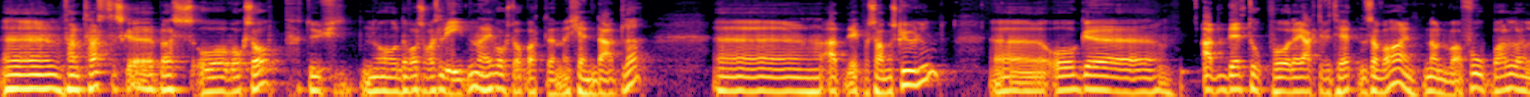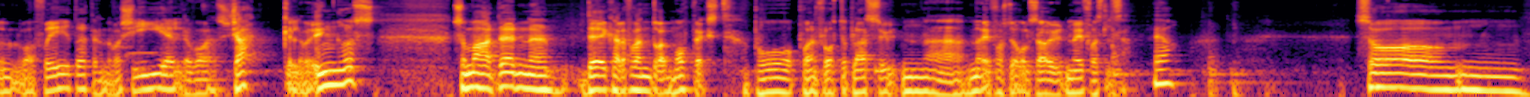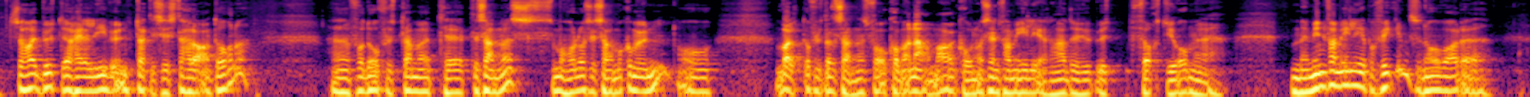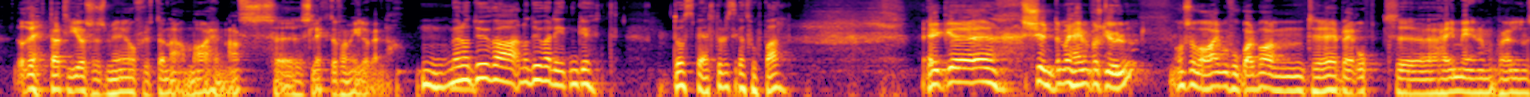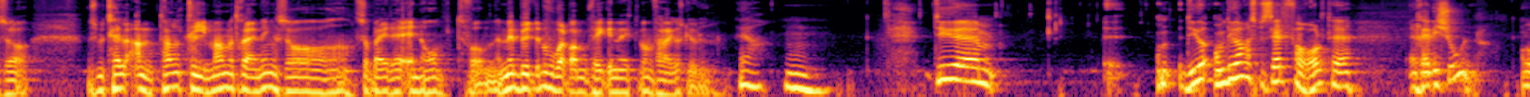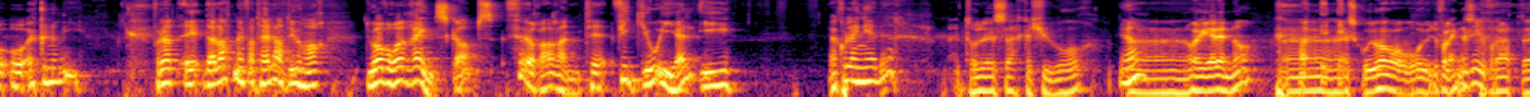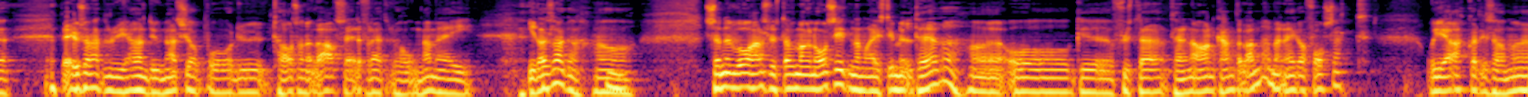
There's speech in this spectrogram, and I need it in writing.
Eh, fantastisk plass å vokse opp. Du, når det var såpass liten da jeg vokste opp at vi kjente alle. Eh, alle gikk på samme skolen. Eh, og eh, alle deltok på de aktivitetene som var, enten om det var fotball, eller det var friidrett, eller det var ski, eller det var sjakk, eller det var yngres. Så vi hadde en, eh, det jeg kaller for en drømmeoppvekst på, på en flott plass uten uh, mye forstørrelser og uten mye fristelser. Ja. Så, mm, så har jeg bodd der hele livet unntatt de siste halvannet årene. Eh, For da flytta vi til, til Sandnes, så vi holder oss i samme kommunen. Og valgte å flytte til Sandnes for å komme nærmere kona sin familie. Nå hadde hun bodd 40 år med, med min familie på Figgen, så nå var det rette tida hos meg å flytte nærmere hennes eh, slekt og familie og venner. Mm. Men når du, var, når du var liten gutt, da spilte du sikkert fotball? Jeg eh, skyndte meg hjem på skolen, og så var jeg på fotballbanen til jeg ble ropt eh, hjem igjen om kvelden. Så hvis vi teller antall timer med trening, så, så ble det enormt. For vi vi bodde på fotballbanen på Figgen etter vi var ferdig skolen. Ja. Du, eh, om, du, om du har et spesielt forhold til revisjon og, og økonomi For det, at det har latt meg fortelle at du har, du har vært regnskapsføreren til Figgjo IL i Ja, hvor lenge er det? Jeg tror det er ca. 20 år. Ja. Uh, og jeg er det ennå. Uh, jeg skulle jo ha vært ute for lenge siden. For det, at, uh, det er jo sånn at når du gjør en dugnadsjobb og du tar sånne verv, så er det fordi at du har unger med i idrettslaget. Og Sønnen vår han slutta for mange år siden. Han reiste i militæret og, og flytta til en annen kant av landet. Men jeg har fortsatt å gjøre akkurat de samme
